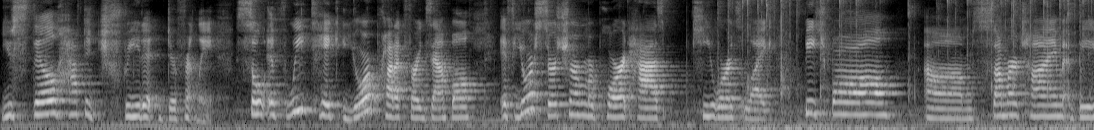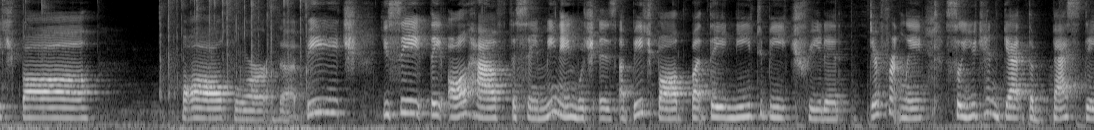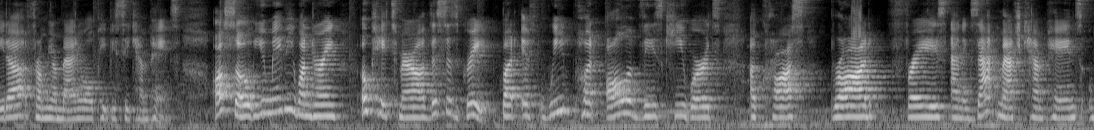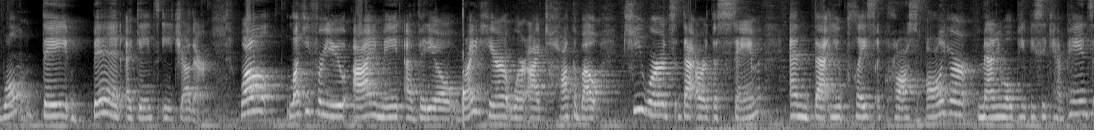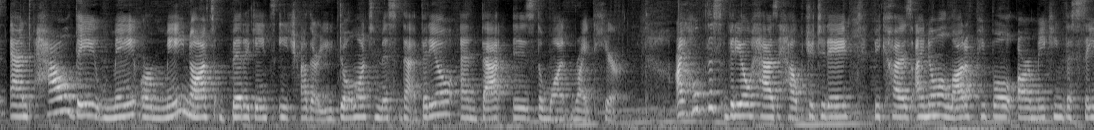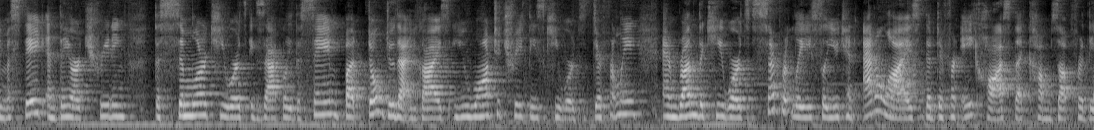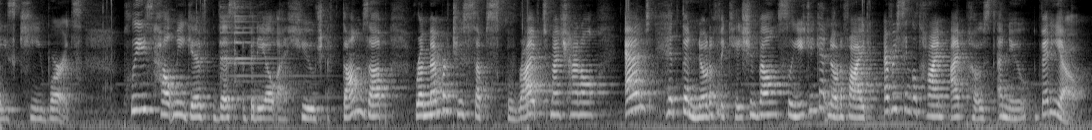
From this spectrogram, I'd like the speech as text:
You still have to treat it differently. So if we take your product, for example, if your search term report has keywords like beach ball, um, summertime beach ball, ball for the beach, you see, they all have the same meaning, which is a beach ball, but they need to be treated differently so you can get the best data from your manual PPC campaigns. Also, you may be wondering, okay, Tamara, this is great, but if we put all of these keywords across broad, phrase, and exact match campaigns, won't they bid against each other? Well, lucky for you, I made a video right here where I talk about keywords that are the same and that you place across all your manual PPC campaigns and how they may or may not bid against each other. You don't want to miss that video and that is the one right here. I hope this video has helped you today because I know a lot of people are making the same mistake and they are treating the similar keywords exactly the same, but don't do that, you guys. You want to treat these keywords differently and run the keywords separately so you can analyze the different ACOS that comes up for these keywords. Please help me give this video a huge thumbs up. Remember to subscribe to my channel and hit the notification bell so you can get notified every single time I post a new video.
